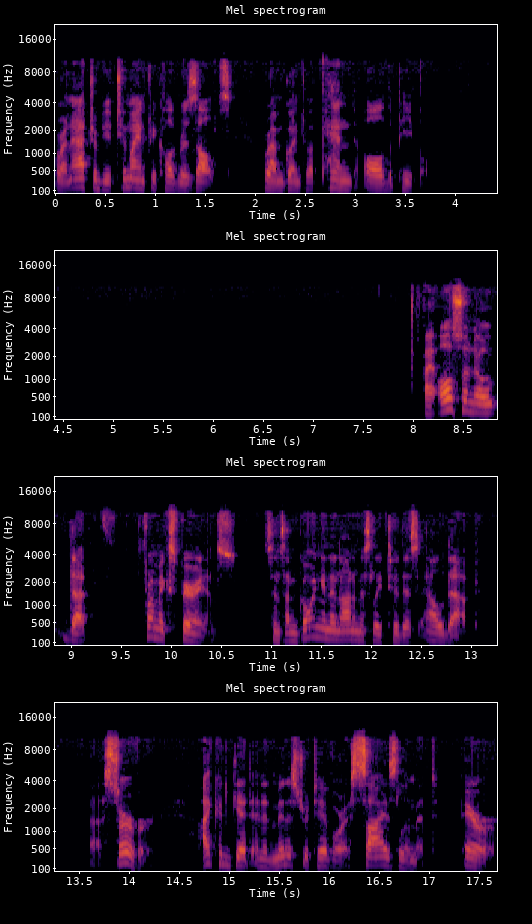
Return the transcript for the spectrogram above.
or an attribute to my entry called results, where I'm going to append all the people. I also know that from experience, since I'm going in anonymously to this LDAP uh, server, I could get an administrative or a size limit error,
